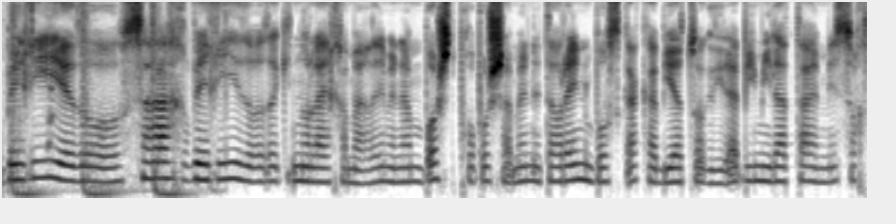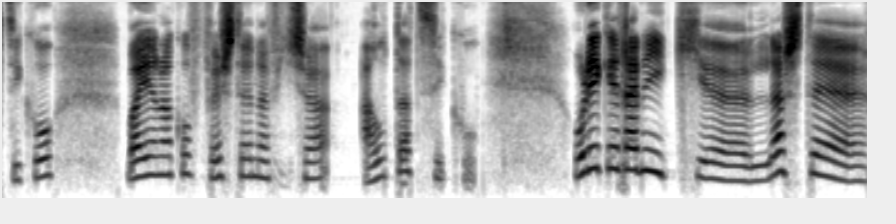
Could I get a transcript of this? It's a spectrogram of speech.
berri edo zahar berri edo ezakit nola ega merden, menan bost proposamen eta orain boskak abiatuak dira, 2000 emezortziko, baionako festen afitxa hautatzeko. Horiek erranik, eh, laster,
